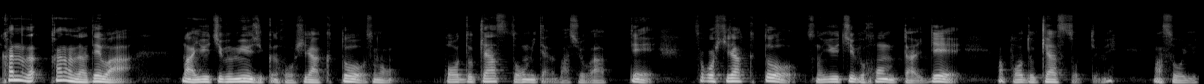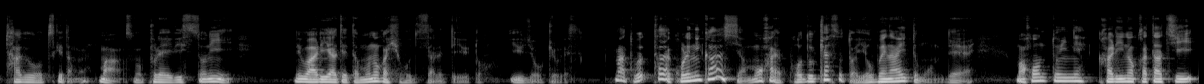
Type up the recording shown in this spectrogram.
カナダカナダでは、まあ、YouTube Music の方を開くと、その、ポッドキャストみたいな場所があって、そこを開くと、その YouTube 本体で、まあ、ポッドキャストっていうね、まあそういうタグをつけたもの、まあそのプレイリストにで割り当てたものが表示されているという状況です。まあただこれに関してはもはやポッドキャストとは呼べないと思うんで、まあ本当にね、仮の形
